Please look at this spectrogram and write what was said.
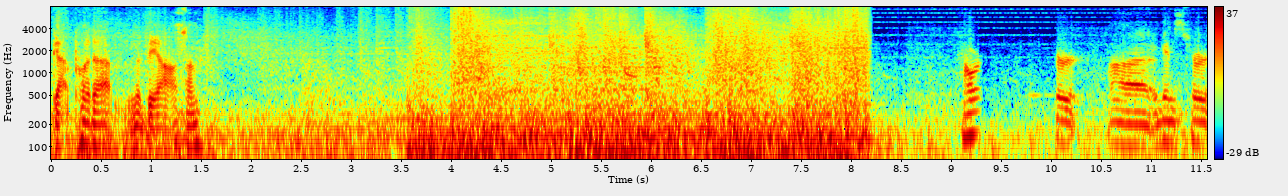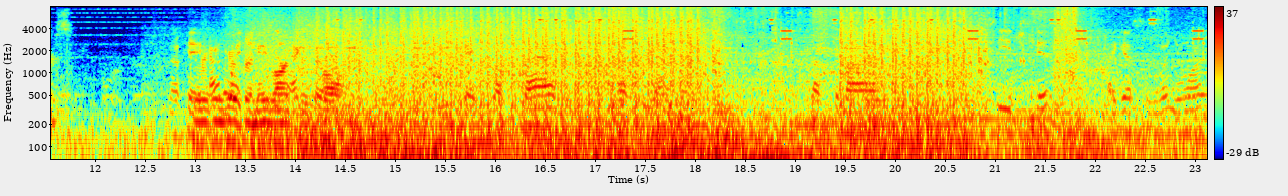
got put up. That'd be awesome. How are or, uh, against turrets? Okay, we how can do go I for new an launch as exo? well. Okay, so class, customize, siege kit, I guess is what you want.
